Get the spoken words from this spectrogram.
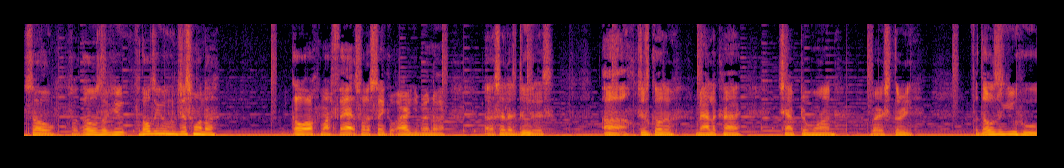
So, for those of you, for those of you who just want to go off my facts for the sake of argument, or uh, say let's do this, uh, just go to Malachi chapter one, verse three. For those of you who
